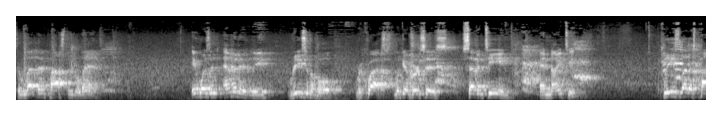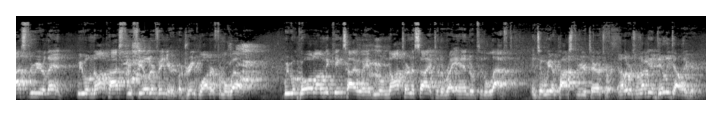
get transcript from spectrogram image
to let them pass through the land. It was an eminently reasonable request. Look at verses 17 and 19. Please let us pass through your land. We will not pass through field or vineyard or drink water from a well. We will go along the king's highway. We will not turn aside to the right hand or to the left until we have passed through your territory. In other words, we're not going to dilly dally here.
